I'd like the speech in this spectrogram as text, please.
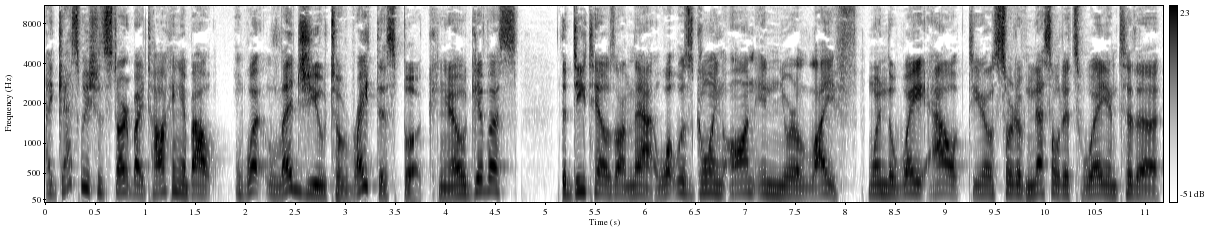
I guess we should start by talking about what led you to write this book. You know, give us the details on that. What was going on in your life when the way out, you know, sort of nestled its way into the,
